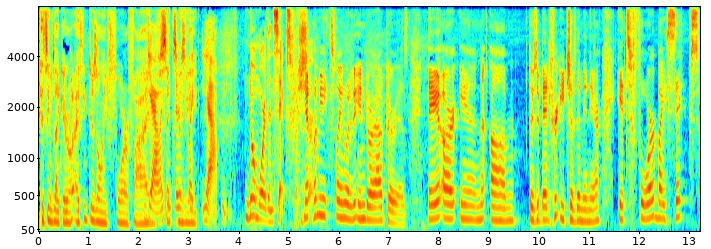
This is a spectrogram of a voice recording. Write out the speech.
It seems like. I think there's only four or five. Yeah, I think there's maybe. like yeah, no more than six for sure. Yeah, let me explain what an indoor outdoor is. They are in, um, there's a bed for each of them in there. It's four by six.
